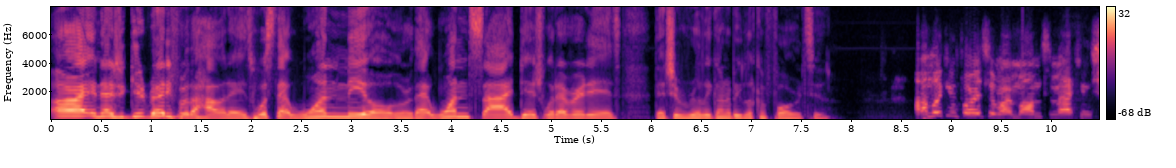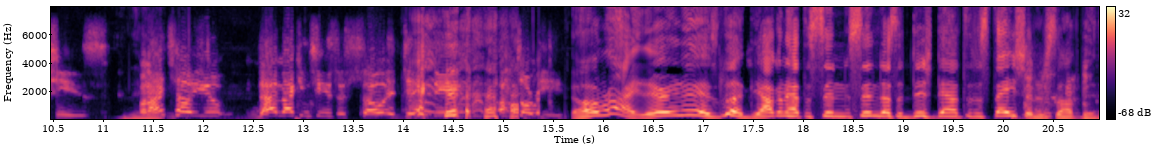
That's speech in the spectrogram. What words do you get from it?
All right, and as you get ready for the holidays, what's that one meal or that one side dish, whatever it is, that you're really going to be looking forward to? I'm looking forward to my mom's mac and cheese. When I tell you that mac and cheese is so addicting, All right, there it is. Look, y'all gonna have to send send us a dish down to the station or something.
